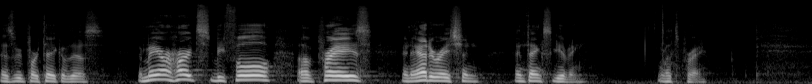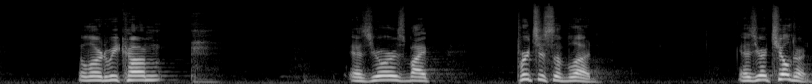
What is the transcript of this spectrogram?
as we partake of this. And may our hearts be full of praise and adoration and thanksgiving. Let's pray. The Lord, we come as yours by purchase of blood, as your children.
